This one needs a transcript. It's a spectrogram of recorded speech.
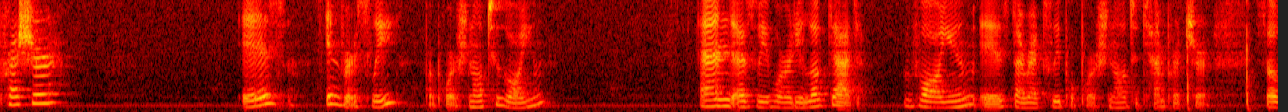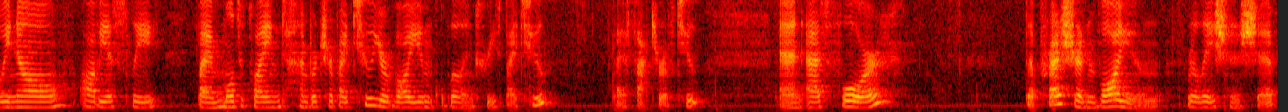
pressure is inversely proportional to volume. And as we've already looked at, volume is directly proportional to temperature. So we know, obviously, by multiplying temperature by 2, your volume will increase by 2, by a factor of 2. And as for the pressure and volume relationship,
